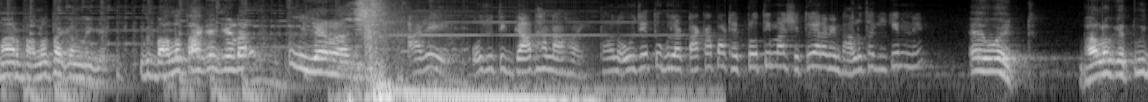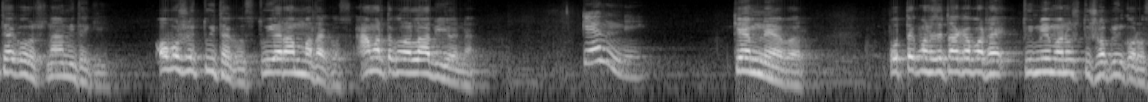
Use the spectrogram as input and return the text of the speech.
মার ভালো থাকার লেগে। কিন্তু ভালো থাকে কেডা? তুই আর আমি আরে ও যদি গাধা না হয় তাহলে ও যেতগুলা টাকা পাঠায় প্রতি মাসে তুই আর আমি ভালো থাকি কেমনে? এই ওয়েট ভালো কে তুই থাকোস না আমি থাকি? অবশ্যই তুই থাকোস তুই আর আম্মা থাকোস আমার তো কোনো লাভই হয় না। কেমনে? কেমনে আবার? প্রত্যেক মাসে যে টাকা পাঠায় তুই মেয়ে মানুষ তুই শপিং করস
